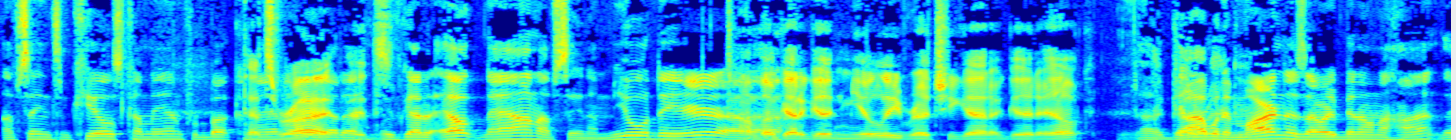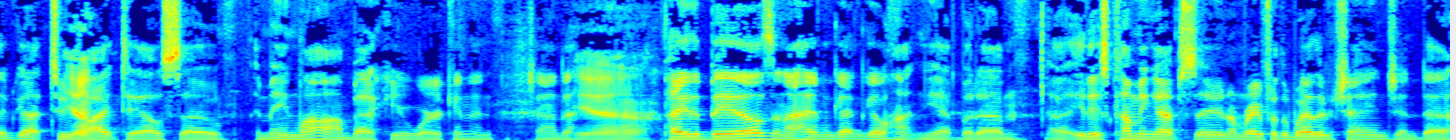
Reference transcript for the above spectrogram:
I've seen some kills come in from Buck Commander. That's right. We've got, a, we've got an elk down. I've seen a mule deer. Tombo Uh, got a good muley. Rochi got a good elk. Uh, Godwin and. Martin has already been on a hunt. They've got two Yep. whitetails. So, and meanwhile, I'm back here working and trying to Yeah. pay the bills, and I haven't gotten to go hunting yet. But um, uh, it is coming up soon. I'm ready for the weather change, and uh,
